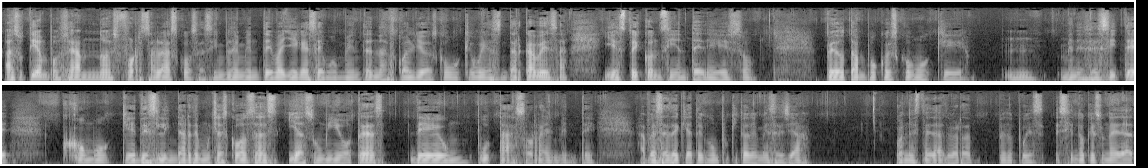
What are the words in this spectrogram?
A su tiempo, o sea, no es forzar las cosas, simplemente va a llegar ese momento en el cual yo es como que voy a sentar cabeza y estoy consciente de eso. Pero tampoco es como que mm, me necesite como que deslindar de muchas cosas y asumir otras de un putazo realmente. A pesar de que ya tengo un poquito de meses ya con esta edad, ¿verdad? Pero pues siento que es una edad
